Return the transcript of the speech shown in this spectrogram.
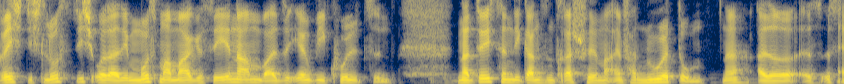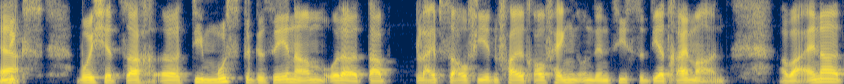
richtig lustig oder die muss man mal gesehen haben, weil sie irgendwie Kult sind. Natürlich sind die ganzen Trashfilme einfach nur dumm, ne? Also, es ist Ja. nix, wo ich jetzt sage, äh, die musst du gesehen haben oder da bleibst du auf jeden Fall drauf hängen und den ziehst du dir dreimal an. Aber einer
